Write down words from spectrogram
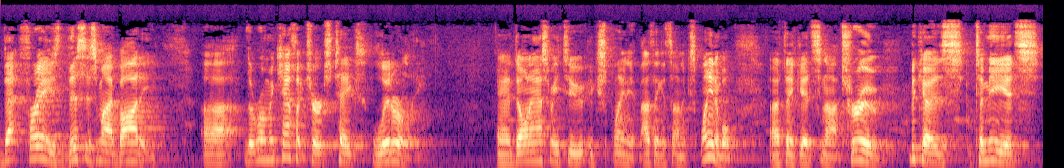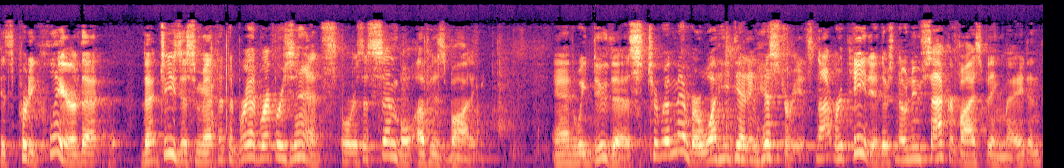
that phrase, this is my body, uh, the Roman Catholic Church takes literally. And don't ask me to explain it. I think it's unexplainable. I think it's not true because to me it's it's pretty clear that that Jesus meant that the bread represents or is a symbol of his body. And we do this to remember what he did in history. It's not repeated. There's no new sacrifice being made and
